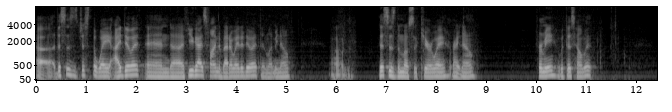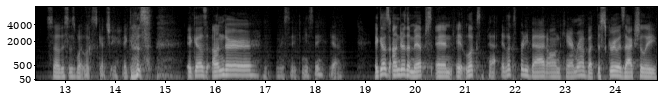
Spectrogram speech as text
Uh, this is just the way I do it. And uh, if you guys find a better way to do it, then let me know. Um, this is the most secure way right now for me with this helmet. So this is what looks sketchy. It goes, it goes under, let me see, can you see? Yeah. It goes under the MIPS and it looks, it looks pretty bad on camera, but the screw is actually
